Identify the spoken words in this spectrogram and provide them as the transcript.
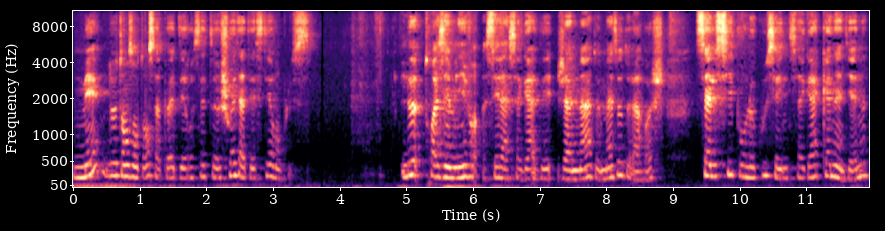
mais de temps en temps, ça peut être des recettes chouettes à tester en plus. Le troisième livre, c'est la saga des Jeanna de Mazo de la Roche. Celle-ci, pour le coup, c'est une saga canadienne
